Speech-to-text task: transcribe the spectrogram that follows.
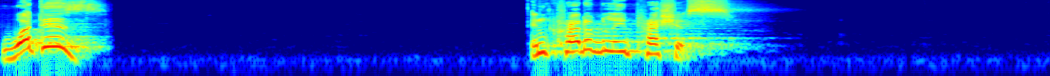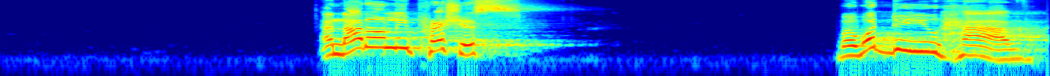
What is incredibly precious. And not only precious, but what do you have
